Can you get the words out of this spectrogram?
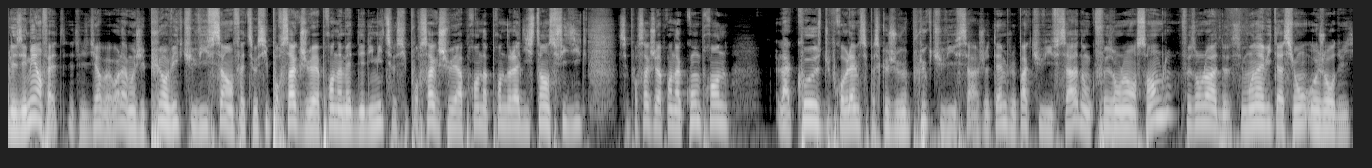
les aimer en fait. Et de dire, bah voilà, moi j'ai plus envie que tu vives ça en fait. C'est aussi pour ça que je vais apprendre à mettre des limites. C'est aussi pour ça que je vais apprendre à prendre de la distance physique. C'est pour ça que je vais apprendre à comprendre la cause du problème, c'est parce que je veux plus que tu vives ça. Je t'aime, je veux pas que tu vives ça. Donc faisons-le ensemble, faisons-le à deux. C'est mon invitation aujourd'hui.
